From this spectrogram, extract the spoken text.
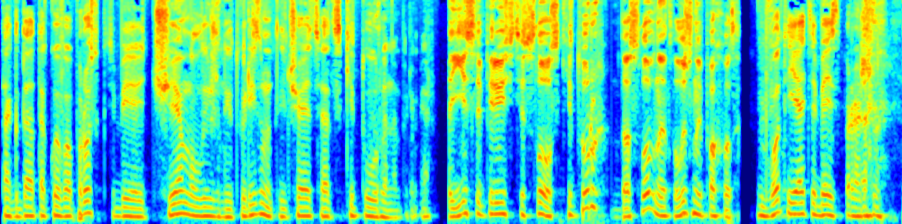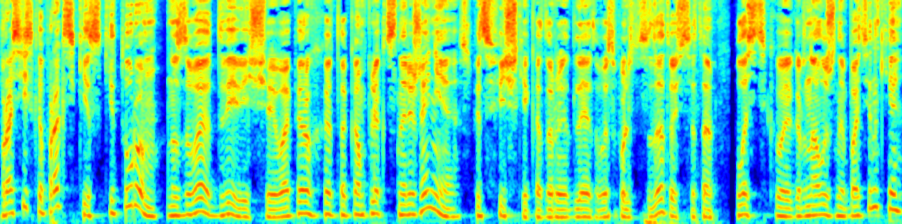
Тогда такой вопрос к тебе, чем лыжный туризм отличается от скитура, например? Если перевести слово скитур, дословно это лыжный поход. Вот я тебя и спрашиваю. В российской практике скитуром называют две вещи. Во-первых, это комплект снаряжения специфический, который для этого используется, да, то есть это пластиковые горнолыжные ботинки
